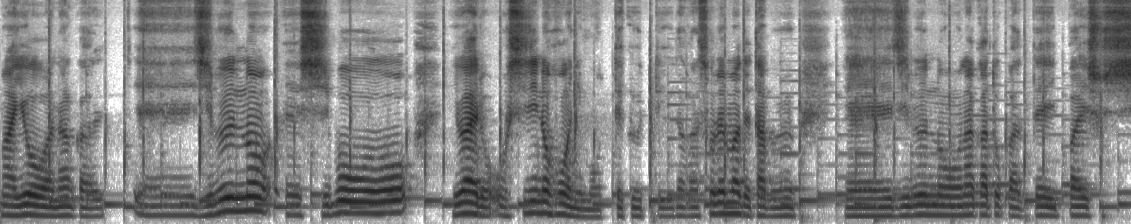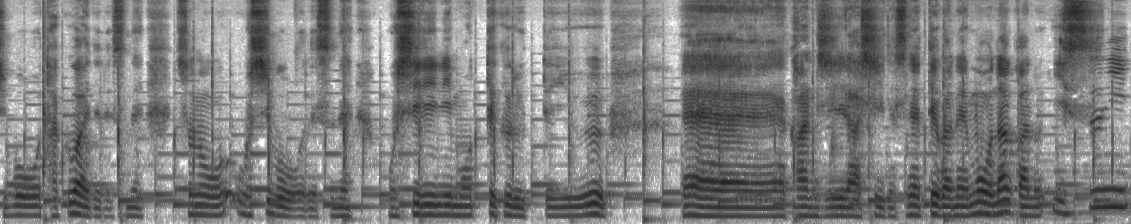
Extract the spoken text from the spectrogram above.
まあ要はなんか、えー、自分の脂肪をいわゆるお尻の方に持ってくっていう、だからそれまで多分えー、自分のお腹とかでいっぱい脂肪を蓄えてですねそのお脂肪をですねお尻に持ってくるっていう、えー、感じらしいですね。っていうかねもうなんかあの椅子に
